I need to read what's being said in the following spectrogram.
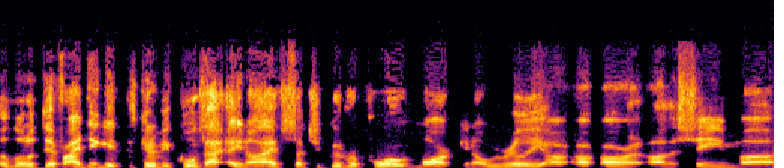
a little different. I think it's gonna be cool. I, you know, I have such a good rapport with Mark. You know, we really are, are, are on the same uh,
